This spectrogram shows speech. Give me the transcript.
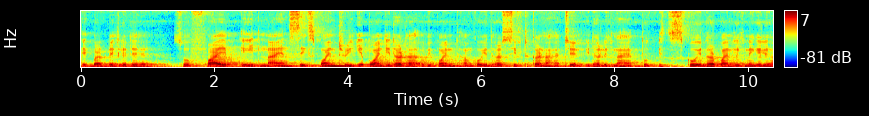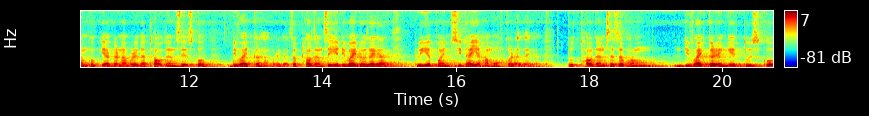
एक बार देख लेते हैं। So five eight nine six point three ये पॉइंट इधर था, अभी पॉइंट हमको इधर शिफ्ट करना है चेंज इधर लिखना है। तो इसको इधर पॉइंट लिखने के लिए हमको क्या करना पड़ेगा? थाउज़ेंड से इसको डिवाइड करना पड़ेगा। जब थाउज़ेंड से ये डिवाइड हो जाएगा तो ये पॉइंट सीधा यहाँ मूव करा जाएगा। तो थाउज़ेंड से जब हम डिवाइड करेंगे तो इसको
